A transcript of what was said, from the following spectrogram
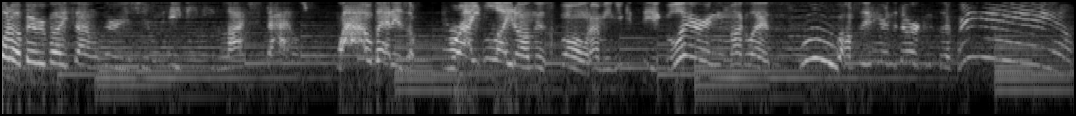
What up, everybody? Sylum Lathurious here with APB Lifestyles. Wow, that is a bright light on this phone. I mean, you can see it glaring in my glasses. Woo! I'm sitting here in the dark and it's like, bam!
